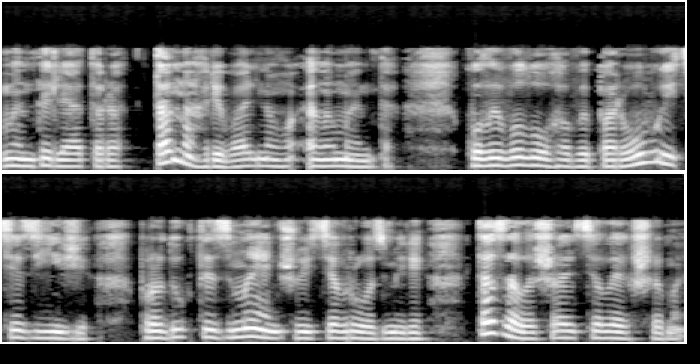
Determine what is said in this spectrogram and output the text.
вентилятора та нагрівального елемента. Коли волога випаровується з їжі, продукти зменшуються в розмірі та залишаються легшими.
